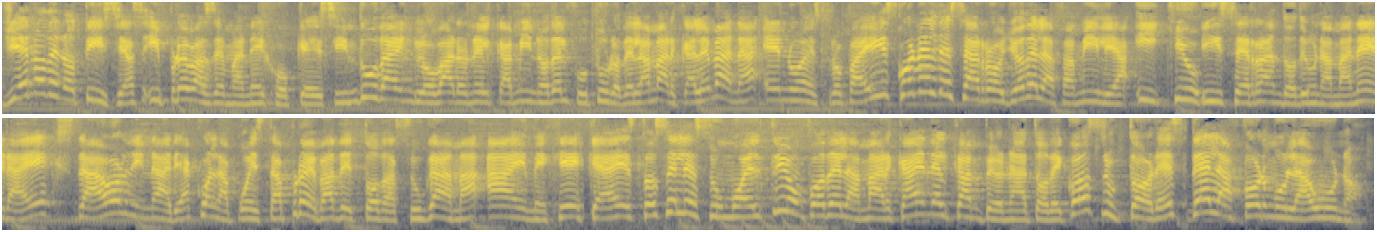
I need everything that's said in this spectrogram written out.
lleno de noticias y pruebas de manejo que sin duda englobaron el camino del futuro de la marca alemana en nuestro país con el desarrollo de la familia EQ y cerrando de una manera extraordinaria con la puesta a prueba de toda su gama AMG, que a esto se le sumó el triunfo de la marca en el campeonato de constructores de la Fórmula 1.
